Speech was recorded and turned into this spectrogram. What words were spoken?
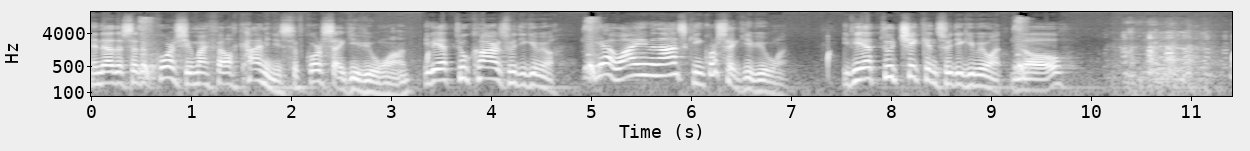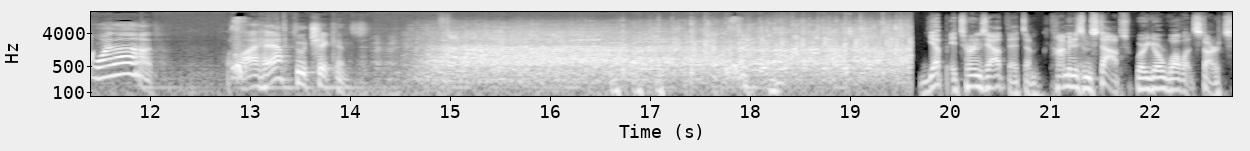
And the other said, Of course, you're my fellow communist. Of course, I give you one. If you had two cars, would you give me one? Yeah, why even asking? Of course, I give you one. If you had two chickens, would you give me one? No. why not? I have two chickens. Yep, it turns out that um, communism stops where your wallet starts.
